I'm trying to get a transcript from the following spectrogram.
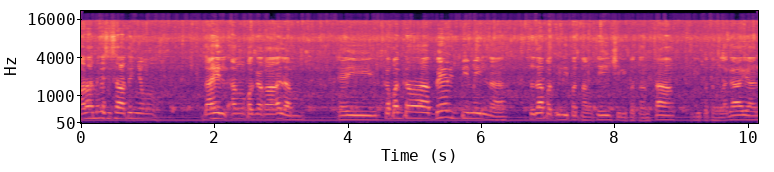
Marami kasi sa atin yung, dahil ang pagkakaalam, ay kapag ka buried female na, so dapat ilipat ng cage, ilipat ng tank, ilipat ng lagayan.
